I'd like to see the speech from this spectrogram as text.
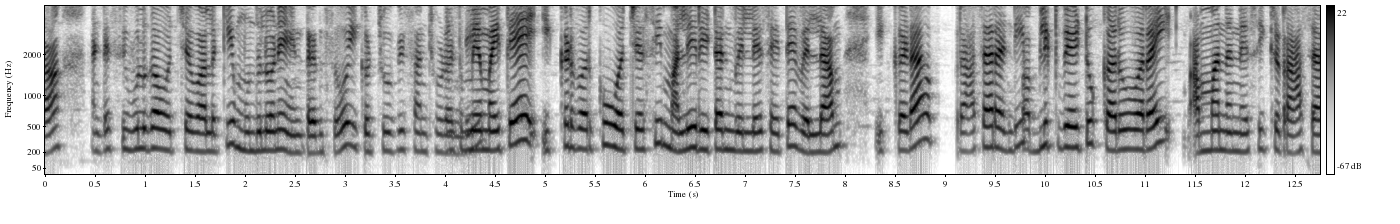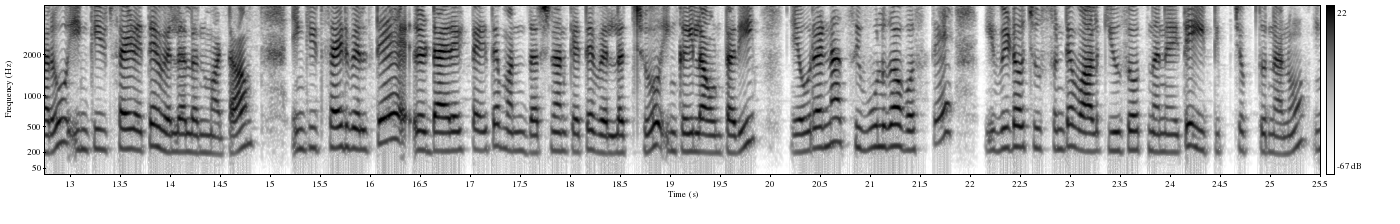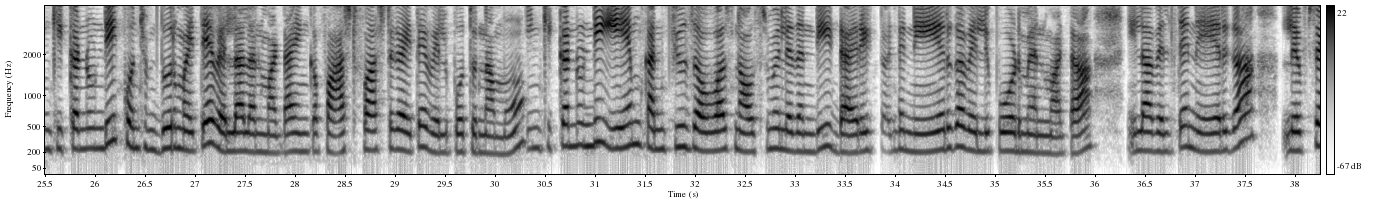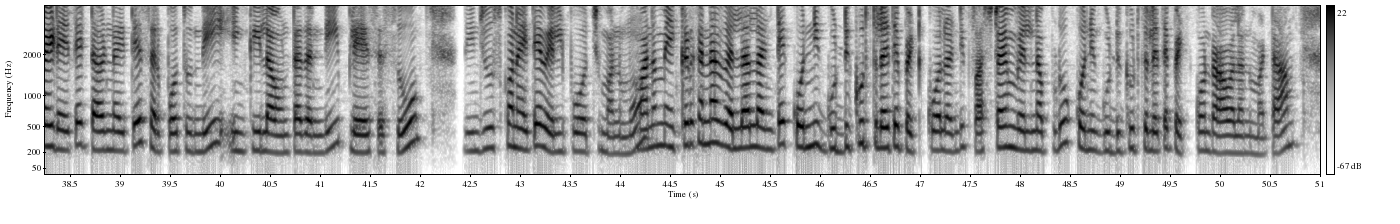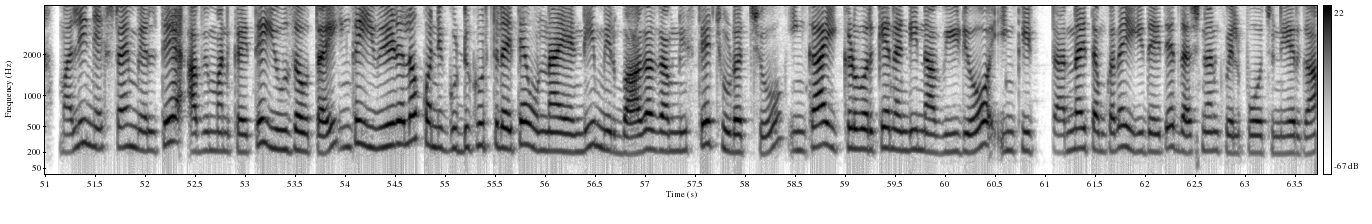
అంటే శివులుగా వచ్చే వాళ్ళకి ముందులోనే ఎంట్రన్స్. ఇక్కడ చూపిస్తాను చూడండి. మేమైతే ఇక్కడ వరకు వచ్చేసి మళ్ళీ రిటర్న్ వెళ్ళేసి అయితే వెళ్ళాం. ఇక్కడ రాశారండి. Public way to Karuvarai Amman అనేసి ఇక్కడ రాశారు. ఇంక ఇటు సైడ్ అయితే వెళ్ళాలన్నమాట. ఇంక ఇటు సైడ్ వెళ్తే డైరెక్ట్ అయితే మన దర్శనానికి అయితే వెళ్ళొచ్చు. ఇంకా ఇలా ఉంటుంది. ఎవరైనా శివులుగా వస్తే ఈ వీడియో చూస్తుంటే వాళ్ళకి యూజ్ అవుతుందని అయితే ఈ టిప్ చెప్తున్నాను. ఇంక ఇక్కడ నుండి కొంచెం దూరం అయితే వెళ్ళాలన్నమాట. ఇంకా ఫాస్ట్ ఫాస్ట్గా అయితే వెళ్ళిపోతున్నాము. ఇంక ఇక్కడ నుండి ఏం కన్ఫ్యూజ్ అవ్వాల్సిన అవసరమే లేదండి. డైరెక్ట్ అంటే నేరుగా వెళ్ళిపోవడమే అనమాట ఇలా వెళ్తే నేరుగా లెఫ్ట్ సైడ్ అయితే టర్న్ అయితే సరిపోతుంది. ఇంక ఇలా ఉంటుందండి ప్లేసెస్. దీన్ని చూసుకొని అయితే వెళ్ళిపోవచ్చు మనము. మనం ఎక్కడికైనా వెళ్ళాలంటే కొన్ని గుడ్డి గుర్తులు అయితే పెట్టుకోవాలండి. ఫస్ట్ టైం వెళ్ళినప్పుడు కొన్ని గుడ్డి గుర్తులు అయితే పెట్టుకొని రావాలన్నమాట. మళ్ళీ నెక్స్ట్ టైం వెళ్తే అవి మనకైతే యూజ్ అవుతాయి. ఇంకా ఈ వీడియోలో కొన్ని గుడ్డి గుర్తులు అయితే ఉన్నాయండి. మీరు బాగా గమనిస్తే చూడొచ్చు. ఇంకా ఇక్కడ వరకేనండి నా వీడియో. ఇంక టర్న్ అవుతాం కదా ఇదైతే దర్శనానికి వెళ్ళిపోవచ్చు నేరుగా.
